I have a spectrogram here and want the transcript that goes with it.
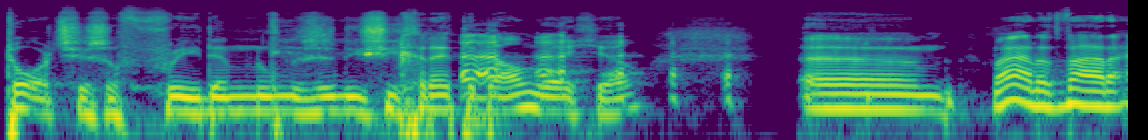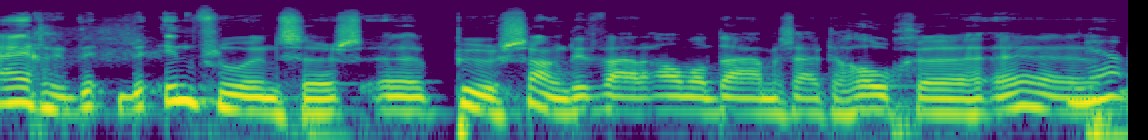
Torches of Freedom noemden ze die sigaretten dan, weet je wel. Um, maar dat waren eigenlijk de, de influencers uh, puur zang. Dit waren allemaal dames uit de hoge, ja.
